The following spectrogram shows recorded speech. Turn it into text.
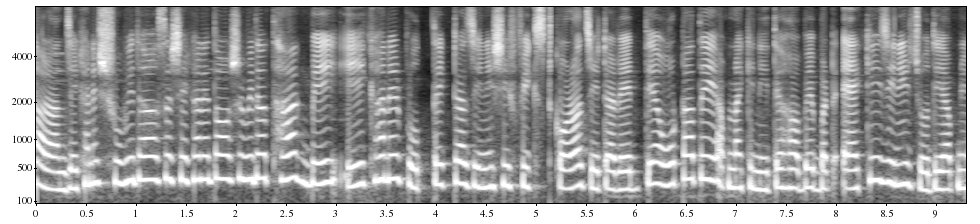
দাঁড়ান, যেখানে সুবিধা আছে সেখানে তো অসুবিধা থাকবেই। এইখানের প্রত্যেকটা জিনিসই ফিক্সড করা, যেটা রেট দেয়া, ওটাতেই আপনাকে নিতে হবে। বাট একই জিনিস যদি আপনি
